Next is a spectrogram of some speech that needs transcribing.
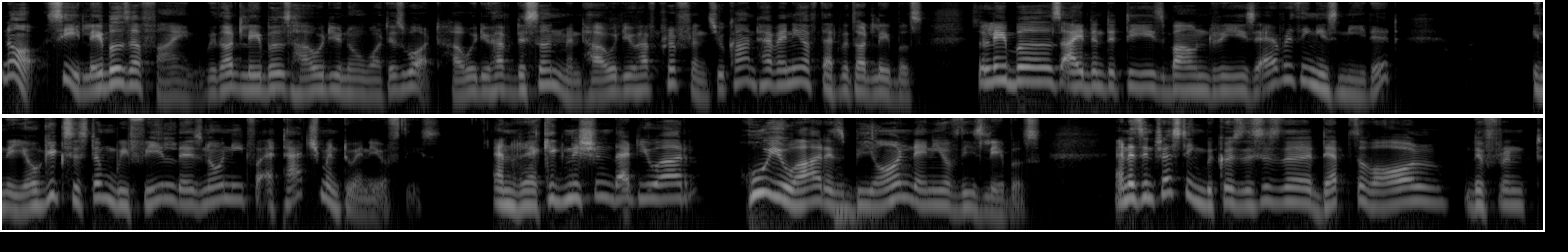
No, see, labels are fine. Without labels, how would you know what is what? How would you have discernment? How would you have preference? You can't have any of that without labels. So, labels, identities, boundaries, everything is needed. In the yogic system, we feel there's no need for attachment to any of these. And recognition that you are who you are is beyond any of these labels. And it's interesting because this is the depth of all different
